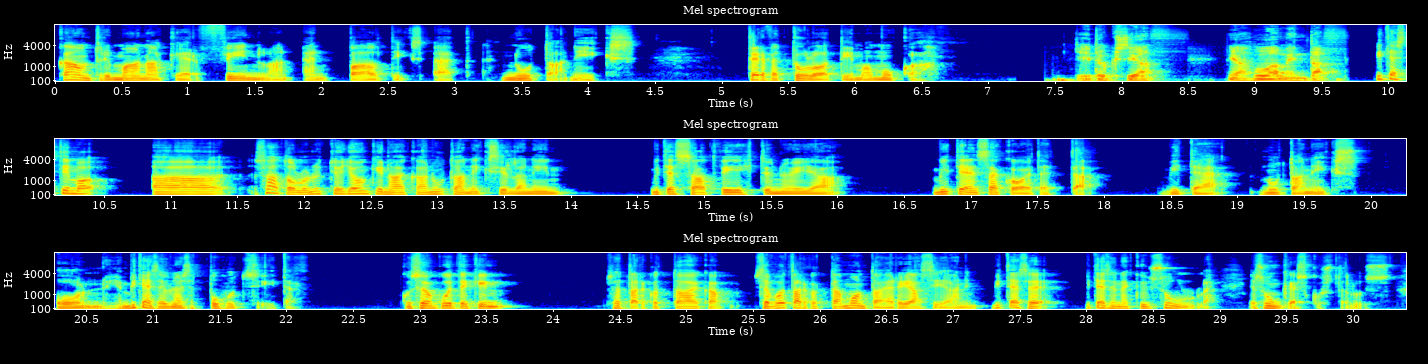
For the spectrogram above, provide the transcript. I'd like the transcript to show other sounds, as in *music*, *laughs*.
Country Manager Finland and Baltics at Nutanix. Tervetuloa Timo mukaan. Kiitoksia ja huomenta. Mitäs Timo, äh, sä oot ollut nyt jo jonkin aikaa Nutanixilla, niin miten sä oot viihtynyt ja miten sä koet, että mitä Nutanix on ja miten sä yleensä puhut siitä? Kun se on kuitenkin, se tarkoittaa aika, se voi tarkoittaa monta eri asiaa, niin miten se, miten se näkyy sulle ja sun keskusteluissa?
